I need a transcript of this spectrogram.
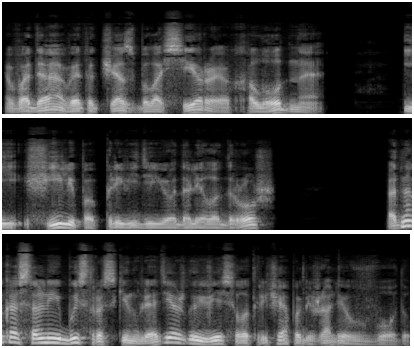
Вода в этот час была серая, холодная, и Филиппа при виде ее одолела дрожь. Однако остальные быстро скинули одежду и, весело крича, побежали в воду.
